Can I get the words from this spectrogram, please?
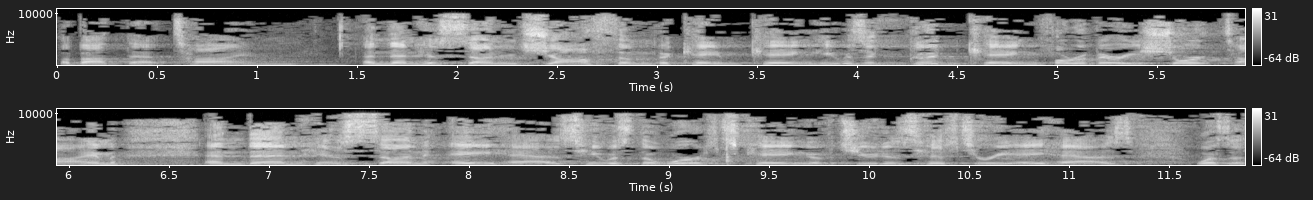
about that time. And then his son Jotham became king. He was a good king for a very short time. And then his son Ahaz, he was the worst king of Judah's history. Ahaz was a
